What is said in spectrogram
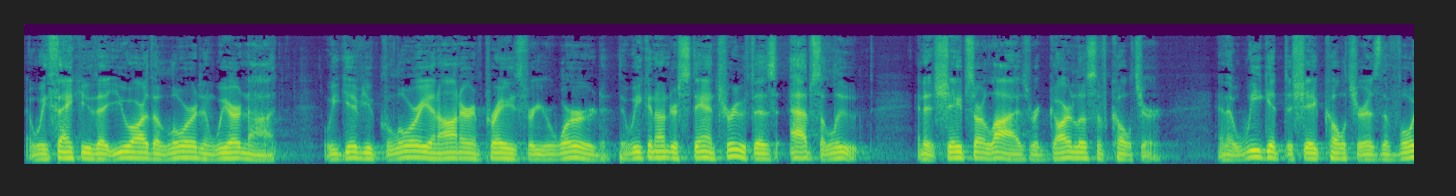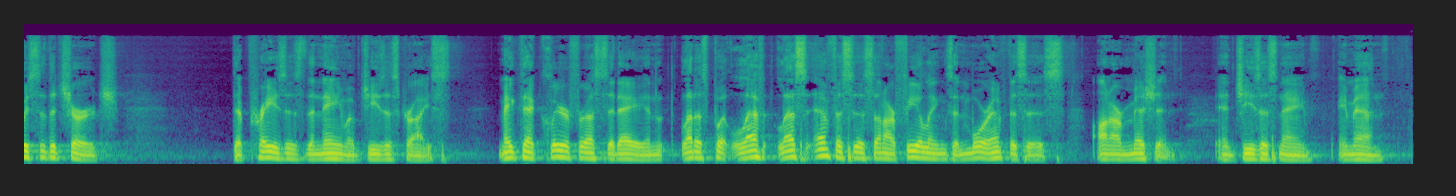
And we thank you that you are the Lord and we are not. We give you glory and honor and praise for your word, that we can understand truth as absolute and it shapes our lives regardless of culture, and that we get to shape culture as the voice of the church that praises the name of Jesus Christ. Make that clear for us today and let us put less emphasis on our feelings and more emphasis on our mission. In Jesus' name, amen.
